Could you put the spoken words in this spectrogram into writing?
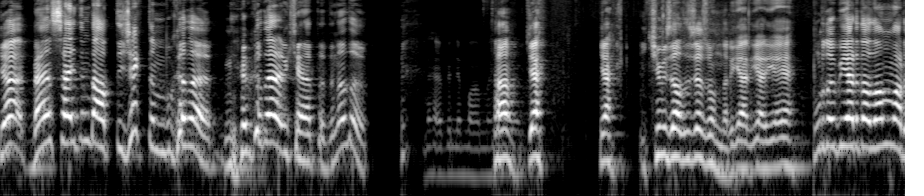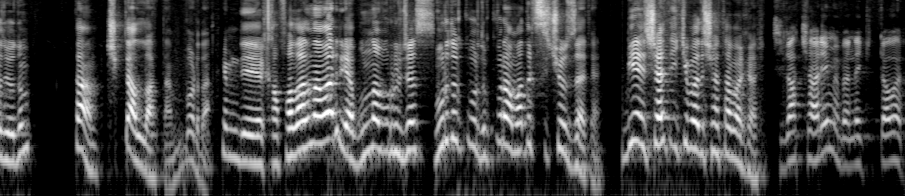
Ya ben saydım da atlayacaktım bu kadar. Niye o kadar erken atladın oğlum? Ne bileyim Ahmet. Tamam gel. Gel. İkimiz alacağız onları. Gel gel gel. gel. Burada bir yerde adam var diyordum. Tamam çıktı Allah'tan burada. Şimdi kafalarına var ya bununla vuracağız. Vurduk vurduk vuramadık sıçıyoruz zaten. Bir headshot iki body shot'a bakar. Silah çağırayım mı? Bende kitle var.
